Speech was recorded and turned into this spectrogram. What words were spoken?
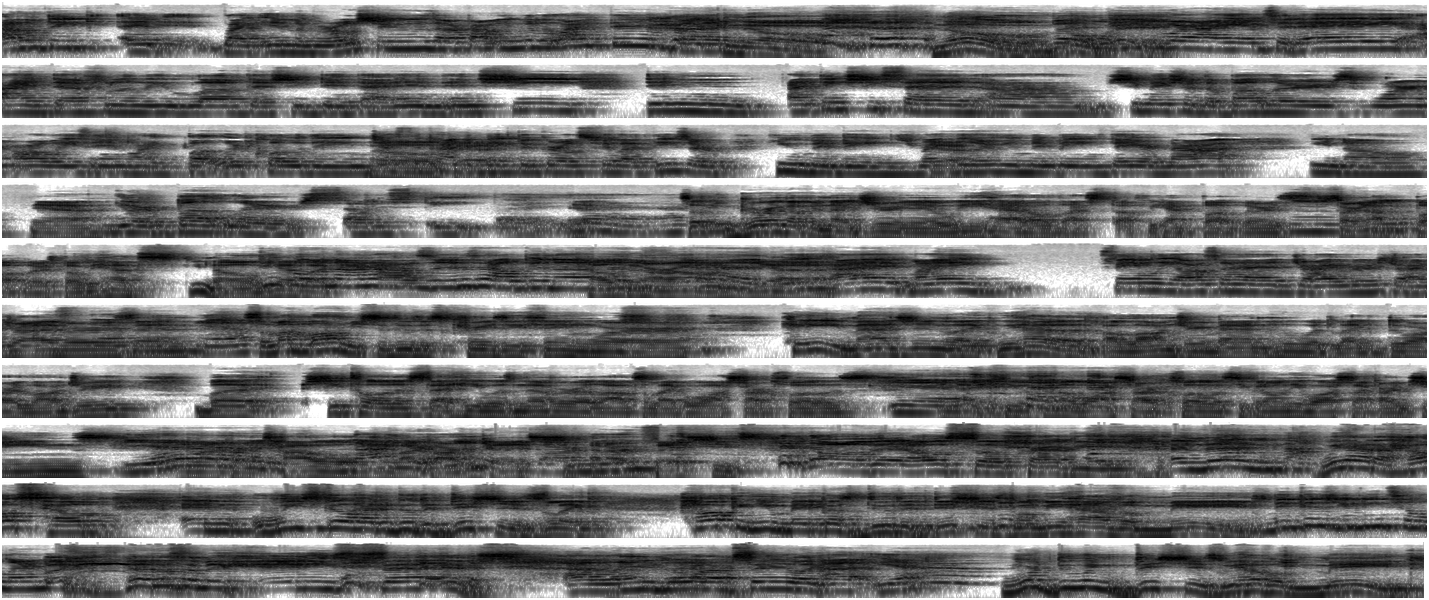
I don't think, eh, like in the girl shoes, I probably would have liked it. But no, no, but no way. where I am today, I definitely love that she did that, and and she didn't. I think she said um, she made sure the butlers weren't always in like butler clothing, just Oh, to kind of make the girls feel like these are human beings, regular human beings. They are not, you know, Yeah. your butlers, so to speak. But yeah, I So really- growing up in Nigeria, we had all that stuff. We had butlers. Mhm. Sorry, not butlers, but we had you know we had people in like our houses helping us, Helping around, yeah. we- I my family also had drivers, drivers, drivers stuff, and yeah. so my mom used to do this crazy thing where can you imagine? Like, we had a, a laundryman who would like do our laundry, but she told us that he was never allowed to like wash our clothes. Yeah. And that if he was gonna wash our clothes, he could only wash like our jeans Yeah. and like our towels Not and like our bed she- and our bed sheets. oh man, I was so crappy. And then we had a house help, and we still had to do the dishes. Like, how can you make us do the dishes when we have a maid? Because you need to learn. Like, that doesn't make any sense. I love You know that. what I'm saying? Like, I- yeah. We're doing dishes. We have a maid.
